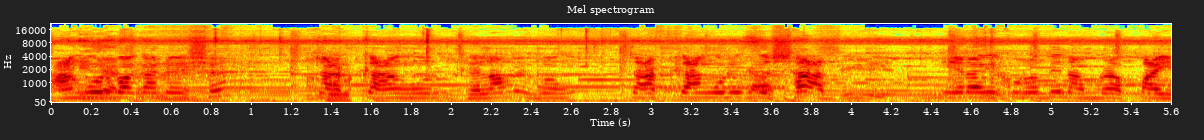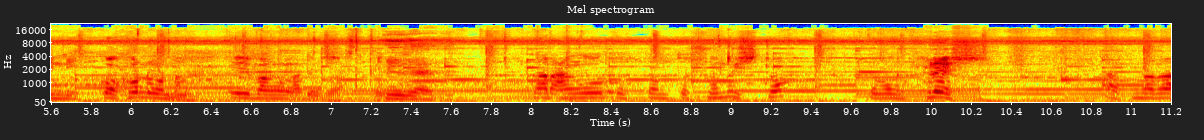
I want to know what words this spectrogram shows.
আঙুর বাগানে এসে টাটকা আঙুর খেলাম এবং টাটকা আঙুরের যে স্বাদ এর আগে কোনোদিন আমরা পাইনি কখনো না এই বাংলাদেশ। ঠিক আছে। তার আঙুর অত্যন্ত সুমিষ্ট এবং ফ্রেশ। আপনারা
